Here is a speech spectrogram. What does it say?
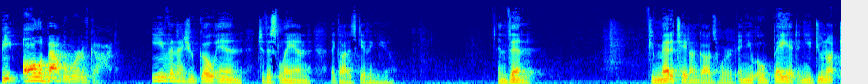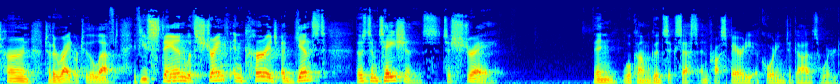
Be all about the Word of God, even as you go in to this land that God is giving you. And then, if you meditate on God's word and you obey it and you do not turn to the right or to the left, if you stand with strength and courage against those temptations to stray, then will come good success and prosperity according to God's word.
